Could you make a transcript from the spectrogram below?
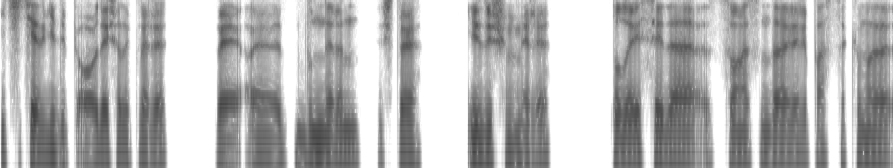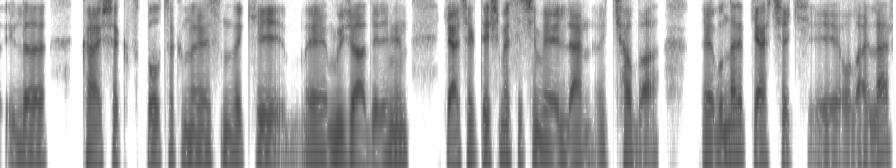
2 kez gidip orada yaşadıkları ve, eee, bunların, işte, iz düşümleri. Dolayısıyla sonrasında Laripas takımıyla Karşıyaka futbol takımları arasındaki, eee, mücadelenin gerçekleşmesi için verilen, eee, çaba Eee, bunlar hep gerçek, eee, olaylar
